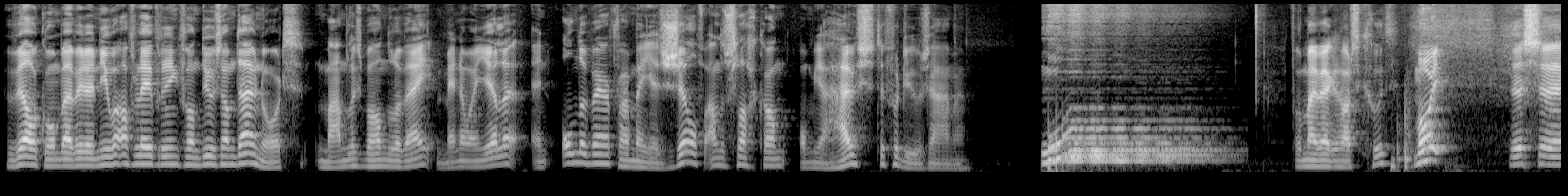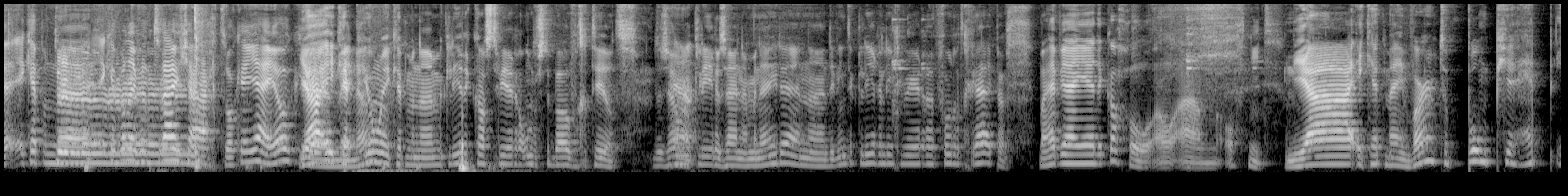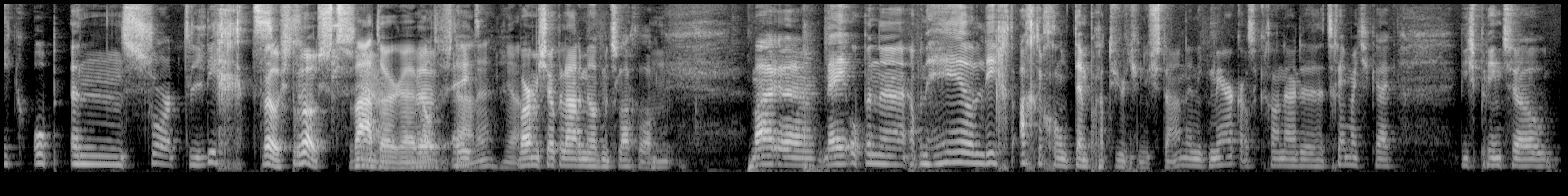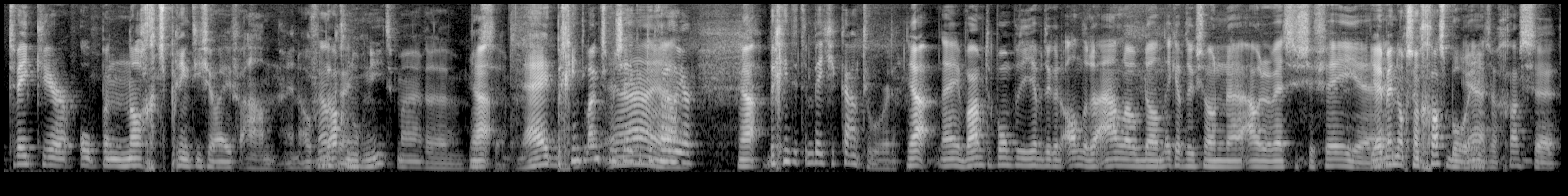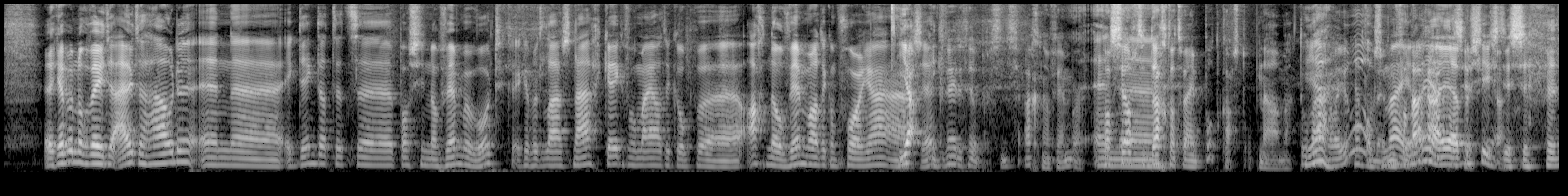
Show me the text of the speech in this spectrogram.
Welkom bij weer een nieuwe aflevering van Duurzaam Duinoord. Maandelijks behandelen wij, Menno en Jelle, een onderwerp waarmee je zelf aan de slag kan om je huis te verduurzamen. Voor mij werkt het hartstikke goed. Mooi. Dus eh, ik, heb een, eh, ik heb wel even een truitje aangetrokken. En jij ook, Ja, ik heb, jongen, ik heb mijn, mijn klerenkast weer ondersteboven geteeld. De Ja. zomerkleren zijn naar beneden en de winterkleren liggen weer voor het grijpen. Maar heb jij de kachel al aan, of niet? Ja, ik heb mijn warmtepompje heb ik op een soort licht... Proost. Proost. Water Ja, wel te verstaan, hè? Ja. Warme chocolademelk met slagroom. Mm. Maar eh, nee, op een, eh, op een heel licht achtergrondtemperatuurtje nu staan. En ik merk als ik gewoon naar de, het schemaatje kijk, die springt zo twee keer op een nacht springt die zo even aan. En overdag nog niet, maar eh, Ja. dus, nee, het begint langzaam maar Ja, zeker toch ja. wel weer, Ja, begint het een beetje koud te worden. ja, nee, warmtepompen die hebben natuurlijk een andere aanloop dan... Ik heb natuurlijk zo'n ouderwetse cv... Jij bent nog zo'n gasboy. Ja, zo'n gas. Eh. ik heb het nog weten uit te houden en eh, ik denk dat het eh, pas in november wordt. Ik heb het laatst nagekeken. Voor mij had ik op eh 8 november had ik hem vorig jaar Ja, aangezet. ik weet het heel precies. 8 november. Het En, was zelfs de eh, dag dat wij een podcast opnamen. Toen ja, waren we, ja, oh, volgens we mij. Ja, ja, ja, precies. Ja. Dus eh,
